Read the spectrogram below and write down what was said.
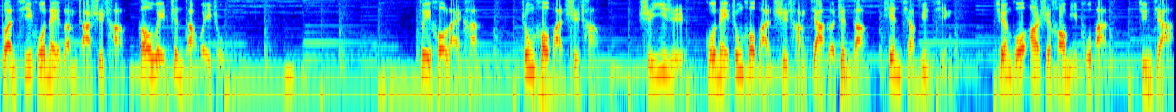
短期国内冷轧市场高位震荡为主。最后来看。中厚板市场，十一日国内中厚板市场价格震荡偏强运行，全国二十毫米普板均价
